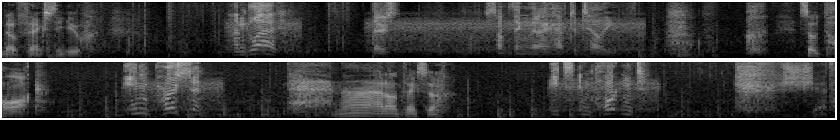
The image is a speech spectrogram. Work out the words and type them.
no thanks to you. I'm glad. There's something that I have to tell you. So talk. In person. Nah, I don't think so. It's important. Shit.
